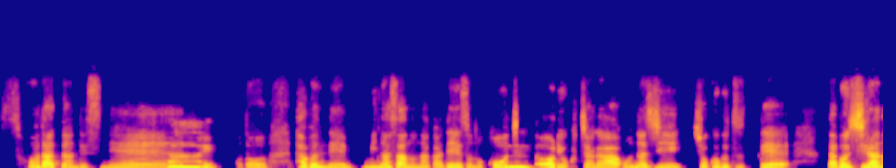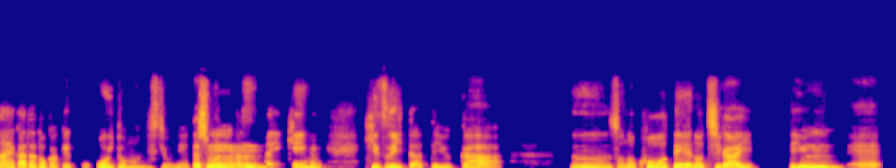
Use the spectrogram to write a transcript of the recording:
そうだったんですね。はい。多分ね皆さんの中でその紅茶と緑茶が同じ植物って、うん、多分知らない方とか結構多いと思うんですよね。私も最近気づいたっていうか、うん、うん、その工程の違いっていうので、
